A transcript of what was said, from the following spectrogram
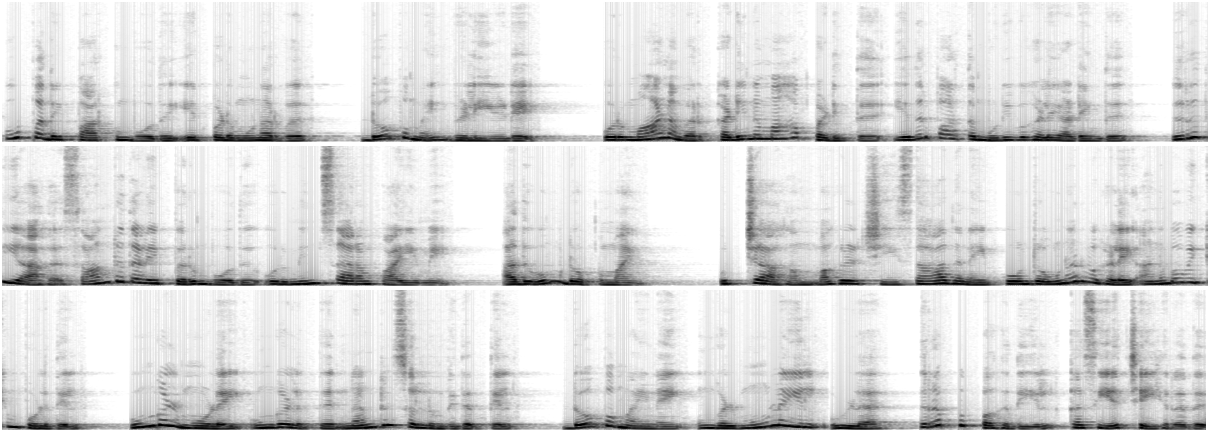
பூப்பதை பார்க்கும்போது ஏற்படும் உணர்வு டோப்புமைன் வெளியீடே. ஒரு மாணவர் கடினமாக படித்து எதிர்பார்த்த முடிவுகளை அடைந்து இறுதியாக சான்றிதழை பெறும்போது ஒரு மின்சாரம் பாயுமே. அதுவும் டோப்பமைன் உற்சாகம் மகிழ்ச்சி சாதனை போன்ற உணர்வுகளை அனுபவிக்கும் பொழுதில் உங்கள் மூளை உங்களுக்கு நன்றி சொல்லும் விதத்தில் டோப்பமைனை உங்கள் மூளையில் உள்ள சிறப்பு பகுதியில் கசியச் செய்கிறது.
